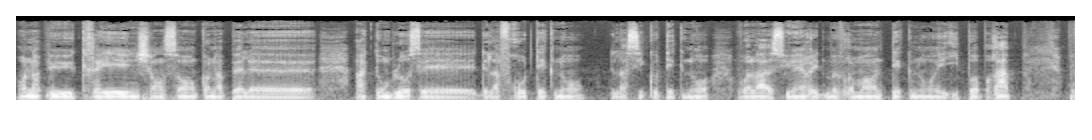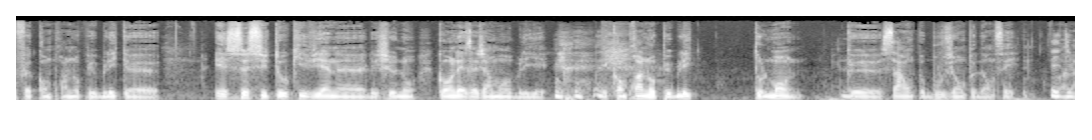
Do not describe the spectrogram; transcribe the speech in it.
on a pu créer une chanson qu'on appelle euh, Atomblo, c'est de l'afro techno, de la SICO techno. Voilà sur un rythme vraiment techno et hip hop rap pour faire comprendre au public. euh, et ceux surtout qui viennent euh, de chez nous, qu'on les ait jamais oubliés. et comprendre au public, tout le monde, que ça on peut bouger, on peut danser. Et Voilà.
